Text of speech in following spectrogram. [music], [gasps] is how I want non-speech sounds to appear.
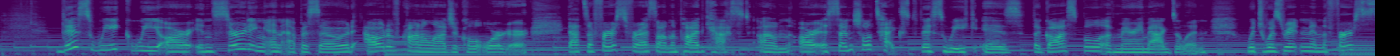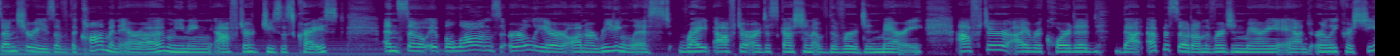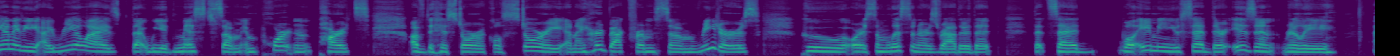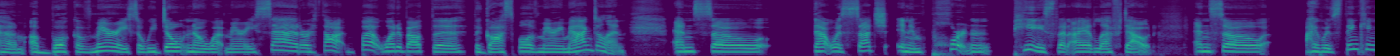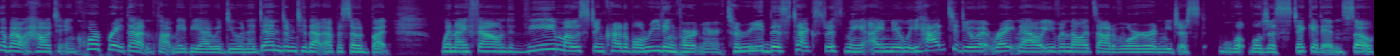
This week, we are inserting an episode out of chronological order. That's a first for us on the podcast. Um, our essential text this week is the Gospel of Mary Magdalene, which was written in the first centuries of the Common Era, meaning after Jesus Christ. And so it belongs earlier on our reading list, right after our discussion of the Virgin Mary. After I recorded that episode on the Virgin Mary and early Christianity, I realized that we had missed some important important parts of the historical story. And I heard back from some readers who, or some listeners rather, that that said, "Well, Amy, you said there isn't really." Um, a book of Mary, so we don't know what Mary said or thought. But what about the the Gospel of Mary Magdalene? And so that was such an important piece that I had left out. And so I was thinking about how to incorporate that and thought maybe I would do an addendum to that episode. But when I found the most incredible reading partner to read this text with me, I knew we had to do it right now, even though it's out of order and we just, we'll, just stick it in. So,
